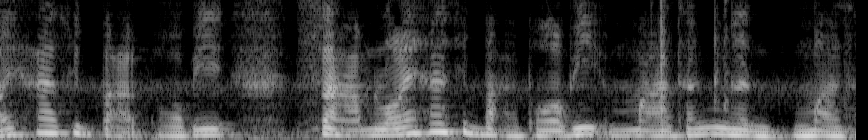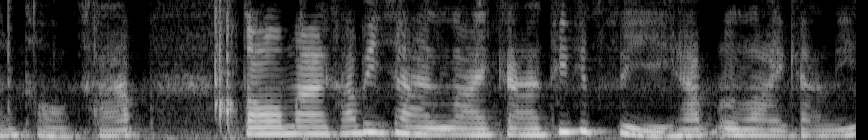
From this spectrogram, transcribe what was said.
350 บาทพอพี่ 350 บาทพอพี่มาทั้งเงินมาทั้งทองครับ ต่อมาครับพี่ชายรายการที่ 14 ครับ รายการนี้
